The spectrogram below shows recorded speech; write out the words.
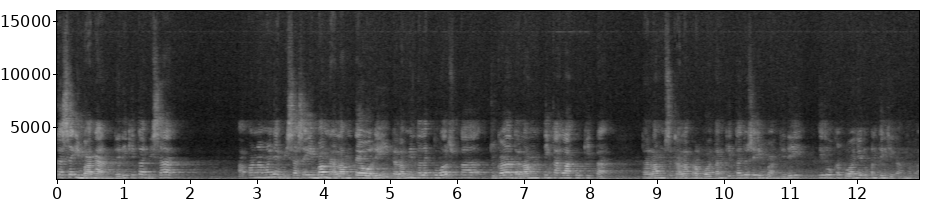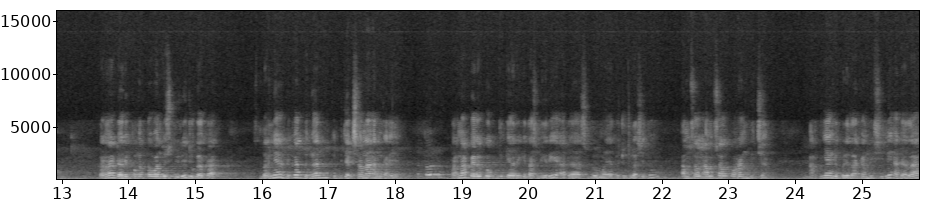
keseimbangan. Jadi kita bisa apa namanya bisa seimbang dalam teori, dalam intelektual, juga juga dalam tingkah laku kita, dalam segala perbuatan kita itu seimbang. Jadi itu keduanya itu penting sih kak menurut aku. karena dari pengetahuan itu sendiri juga kak sebenarnya dekat dengan kebijaksanaan kak ya Betul. karena perikop dari kita sendiri ada sebelum ayat 17 itu amsal-amsal orang bijak artinya yang diberitakan di sini adalah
